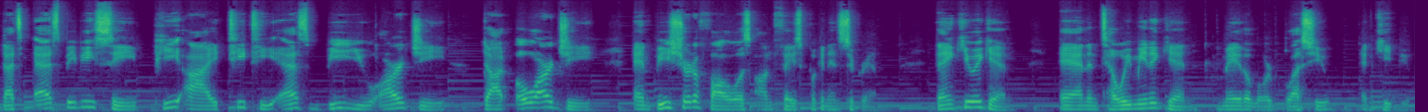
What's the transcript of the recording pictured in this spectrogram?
That's sbbcpittsburg.org. And be sure to follow us on Facebook and Instagram. Thank you again, and until we meet again, may the Lord bless you and keep you.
